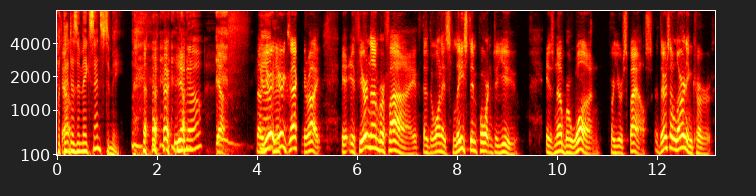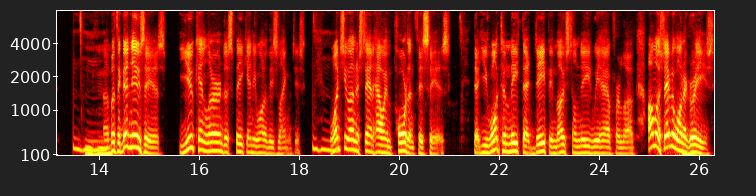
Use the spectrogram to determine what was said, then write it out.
But Yeah. that doesn't make sense to me. yeah. You know? Yeah. No, Yeah. you're you're exactly right. If you're number five, that the one that's least important to you is number one for your spouse. There's a learning curve. Mm-hmm. Uh, but the good news is you can learn to speak any one of these languages. Mm-hmm. Once you understand how important this is, that you want to meet that deep emotional need we have for love. Almost everyone agrees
